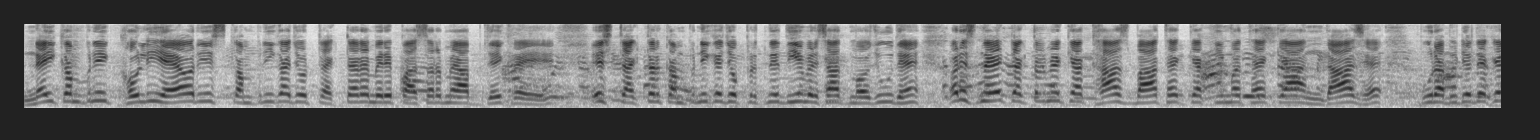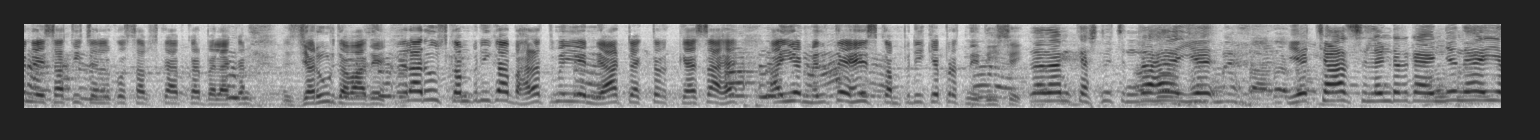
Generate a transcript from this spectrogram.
नई कंपनी खोली है और इस कंपनी का जो ट्रैक्टर है, मेरे पास सर में आप देख रहे हैं। इस ट्रैक्टर कंपनी के जो प्रतिनिधि हैं, मेरे साथ मौजूद हैं। और इस नए ट्रैक्टर में क्या खास बात है, क्या कीमत है, क्या अंदाज है, पूरा वीडियो देखें। नए साथी चैनल को सब्सक्राइब कर बेलाइकन ज़रूर दबा दें। बेलारूस कंपनी का भारत में ये नया ट्रैक्टर कैसा है। आइए, मिलते हैं इस कंपनी के प्रतिनिधि से। मेरा नाम कृष्ण चंद्रा है। ये ये चार सिलेंडर का इंजन है। ये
